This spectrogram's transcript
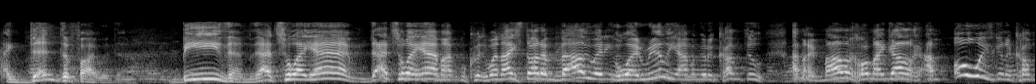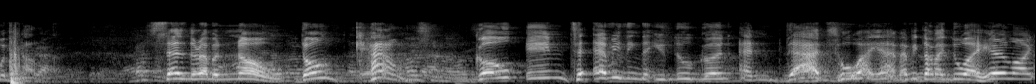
Identify with them. Be them. That's who I am. That's who I am. I'm- because when I start evaluating who I really am, I'm going to come to, am I Malach or my Galach? I'm always going to come with Galach. Says the Rebbe, no, don't count. Go into everything that you do good, and that's who I am. Every time I do a hairline,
